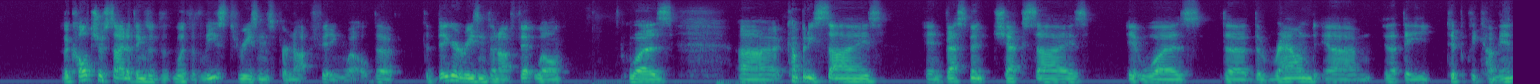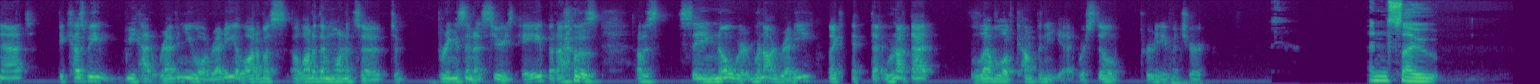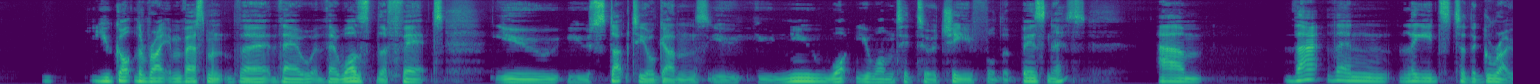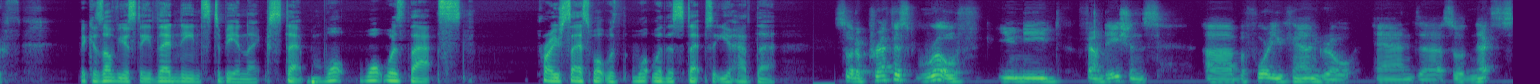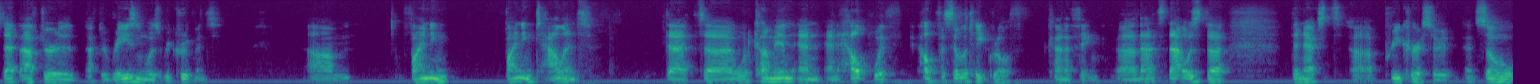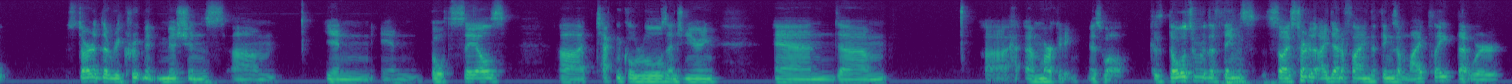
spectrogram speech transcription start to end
the culture side of things was, was the least reasons for not fitting well. The the bigger reason to not fit well was uh, company size, investment check size. It was the the round um, that they typically come in at because we we had revenue already a lot of us a lot of them wanted to to bring us in at series a but i was i was saying no we're, we're not ready. Like that we're not that level of company yet. We're still pretty immature. And so you got the right investment there there there was the fit. You you stuck to your guns. You you knew what you wanted to achieve for the business um, that then leads to the growth because obviously there needs to be a next step. What what was that process? What was what were the steps that you had there? So to preface growth, you need foundations uh, before you can grow. And uh, so the next step after after raising was recruitment, um, finding finding talent that uh, would come in and and help with help facilitate growth, kind of thing. Uh, that's that was the the next uh, precursor. And so started the recruitment missions um, in in both sales, uh, technical roles, engineering, and um, marketing as well because those were the things. So I started identifying the things on my plate that were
